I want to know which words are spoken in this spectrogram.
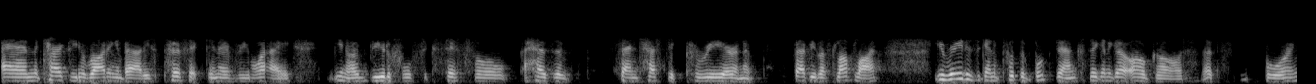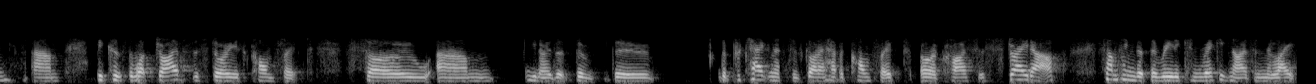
and the character you're writing about is perfect in every way, you know, beautiful, successful, has a fantastic career and a fabulous love life, your readers are going to put the book down because they're going to go, oh God, that's boring. Um, because the, what drives the story is conflict. So, um, you know, the, the, the, the protagonist has got to have a conflict or a crisis straight up, something that the reader can recognize and relate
